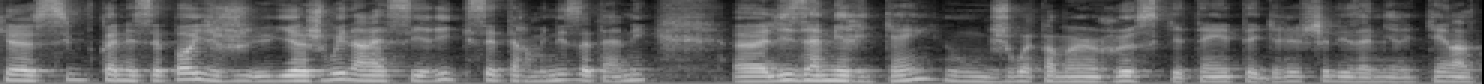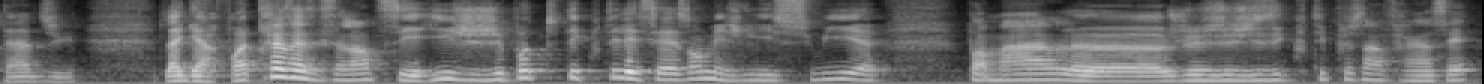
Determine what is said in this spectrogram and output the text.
que si vous ne connaissez pas, il, a joué dans la série qui s'est terminée cette année, euh, Les Américains, où il jouait comme un Russe qui était intégré chez les Américains dans le temps du, de la guerre froide. Très excellente série. J'ai pas tout écouté les saisons, mais je les suis euh, pas mal. Euh, je, les ai plus en français.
